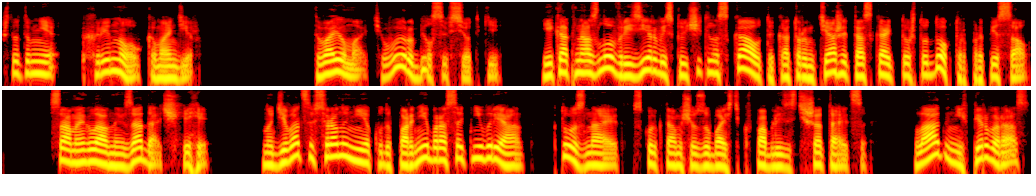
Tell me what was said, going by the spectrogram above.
Что-то мне хреново, командир. Твою мать, вырубился все-таки. И, как назло, в резерве исключительно скауты, которым тяжет таскать то, что доктор прописал. Самая главная задача, хе-хе. Но деваться все равно некуда, парней бросать не вариант. Кто знает, сколько там еще зубастиков поблизости шатается. Ладно, не в первый раз.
